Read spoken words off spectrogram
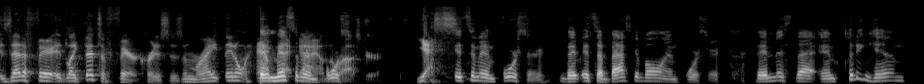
Is that a fair? Like that's a fair criticism, right? They don't have they miss that an enforcer. on the roster. Yes, it's an enforcer. They, it's a basketball enforcer. They miss that, and putting him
